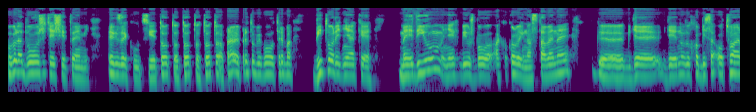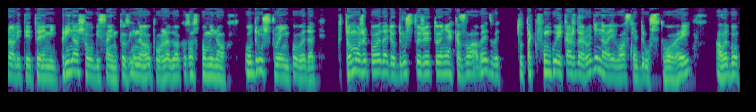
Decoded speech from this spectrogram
oveľa dôležitejšie témy. Exekúcie, toto, toto, toto a práve preto by bolo treba vytvoriť nejaké médium, nech by už bolo akokoľvek nastavené, kde, kde jednoducho by sa otvárali tie témy, prinášalo by sa im to z iného pohľadu, ako som spomínal, o družstve im povedať. Kto môže povedať o družstve, že to je nejaká zlá vec? Veď to tak funguje, každá rodina je vlastne družstvo, hej? Alebo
